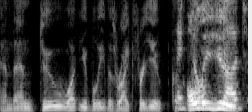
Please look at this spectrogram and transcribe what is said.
and then do what you believe is right for you. Because only you judge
